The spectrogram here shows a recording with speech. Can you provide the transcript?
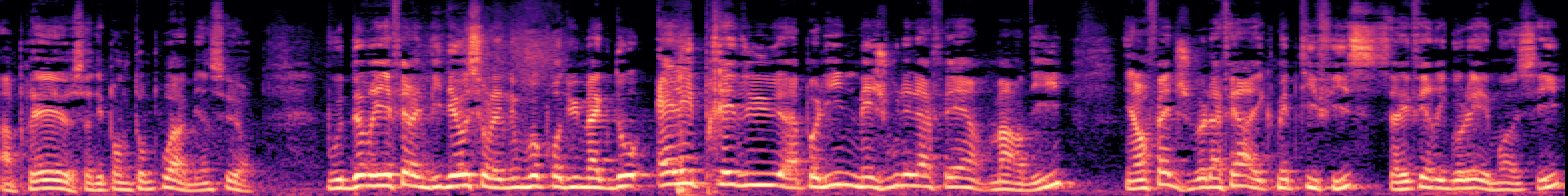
Après, ça dépend de ton poids, bien sûr. Vous devriez faire une vidéo sur les nouveaux produits McDo. Elle est prévue, Apolline, mais je voulais la faire mardi. Et en fait, je veux la faire avec mes petits-fils. Ça les fait rigoler, et moi aussi.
